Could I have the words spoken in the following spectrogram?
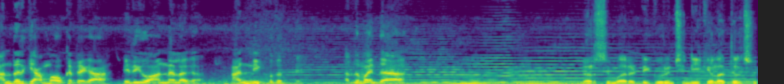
అందరికి అమ్మ ఒకటేగా. ఎదిగో అన్నలాగా. అన్ని కుదిరితే అర్థమైందా? నరసింహారెడ్డి గురించి నీకెలా తెలుసు?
